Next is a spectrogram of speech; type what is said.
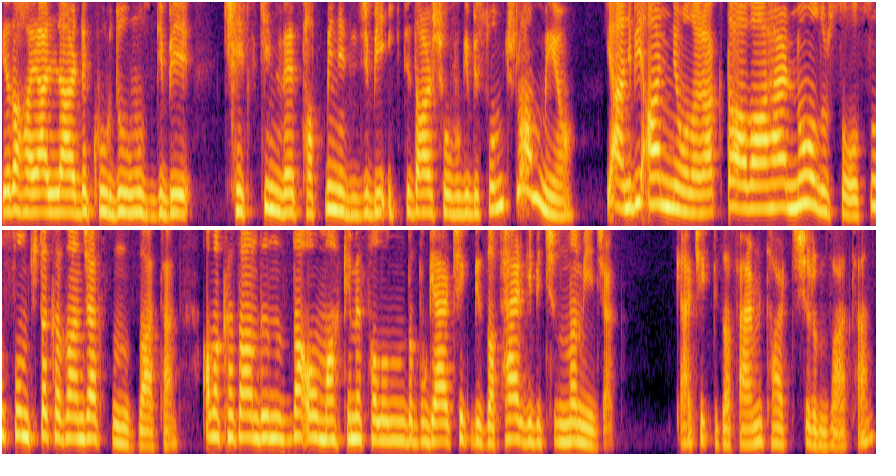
ya da hayallerde kurduğumuz gibi keskin ve tatmin edici bir iktidar şovu gibi sonuçlanmıyor. Yani bir anne olarak dava her ne olursa olsun sonuçta kazanacaksınız zaten. Ama kazandığınızda o mahkeme salonunda bu gerçek bir zafer gibi çınlamayacak. Gerçek bir zafer mi tartışırım zaten.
